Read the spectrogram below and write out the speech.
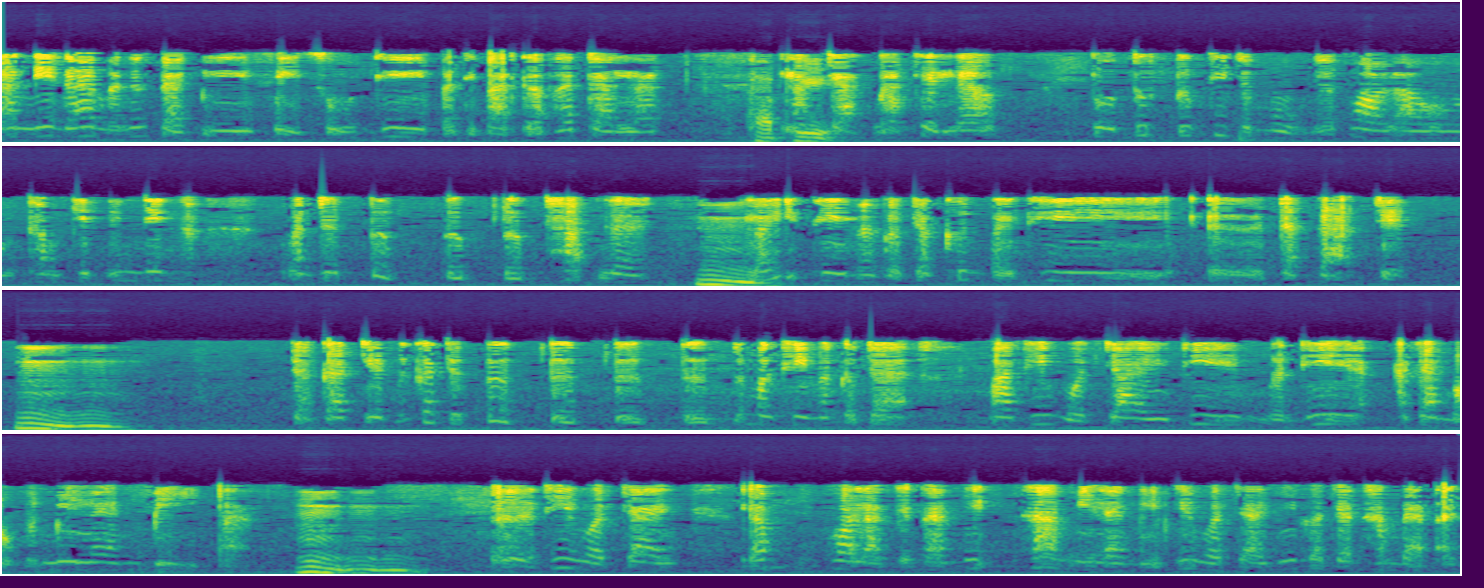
อันนี้ได้มาตั้งแต่ปี 40 ที่ปฏิบัติกับพระอาจารย์รัตน์ครับหลังพี่ จากนั้นเสร็จแล้ว ตัวตึ๊บตึ๊บที่จมูกเนี่ยพอเราทำกิจนิ่งๆอะมันจะตึ๊บตึ๊บตึ๊บชัดเลย อืม แล้วอีกทีมันก็จะขึ้นไปที่เอ่อจักระเจ็ด อืมอืมจักระเจ็ดมันก็จะตึ๊บตึ๊บตึ๊บตึ๊บแล้วบางทีมันก็จะมาที่หัวใจที่เหมือนที่อาจารย์บอกมันมีแรงบีบอะอืมอืมอืม เออที่หัวใจ แล้วพอหลังจากนั้นที่ถ้ามีแรงบีบที่หัวใจพี่ก็จะทำแบบอา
